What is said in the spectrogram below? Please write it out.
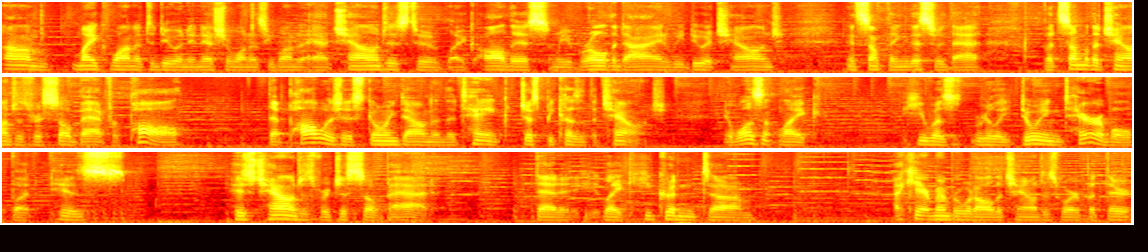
um, Mike wanted to do in the initial one is he wanted to add challenges to like all this, and we roll the die and we do a challenge and something this or that. But some of the challenges were so bad for Paul that Paul was just going down in the tank just because of the challenge. It wasn't like he was really doing terrible, but his his challenges were just so bad that it, like he couldn't. Um, I can't remember what all the challenges were, but there.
